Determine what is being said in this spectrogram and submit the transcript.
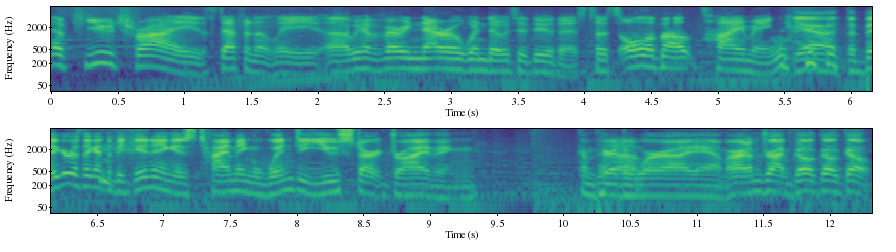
a few tries, definitely. Uh, we have a very narrow window to do this, so it's all about timing. Yeah, the bigger thing at the beginning is timing when do you start driving compared Yeah. to where I am. All right, I'm driving. Go, go, go.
